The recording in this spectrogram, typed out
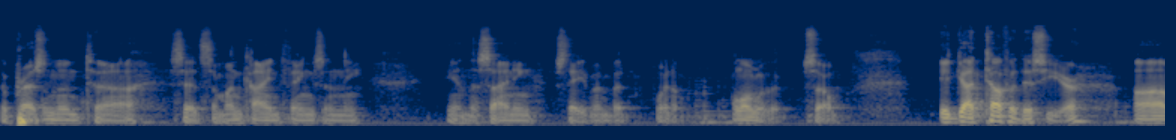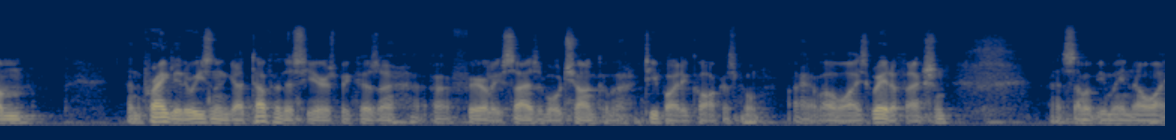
the President uh, said some unkind things in the in the signing statement, but went along with it. So it got tougher this year. Um, and frankly, the reason it got tougher this year is because a, a fairly sizable chunk of the Tea Party caucus, whom I have otherwise great affection, as some of you may know, I,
